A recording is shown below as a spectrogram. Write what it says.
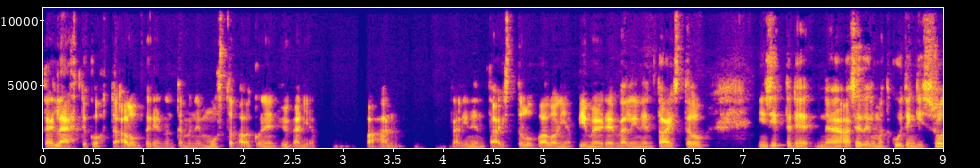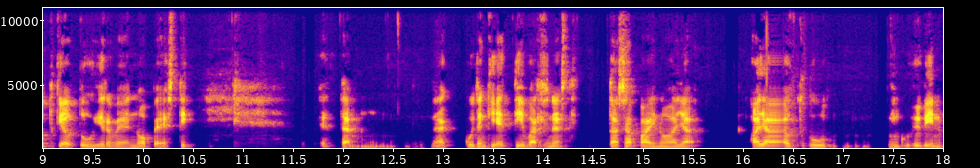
tai lähtökohta alun perin on tämmöinen mustavalkoinen hyvän ja pahan välinen taistelu, valon ja pimeyden välinen taistelu, niin sitten ne, nämä asetelmat kuitenkin sotkeutuu hirveän nopeasti, että nämä kuitenkin etsii varsinaisesti tasapainoa ja ajautuu niin kuin hyvin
